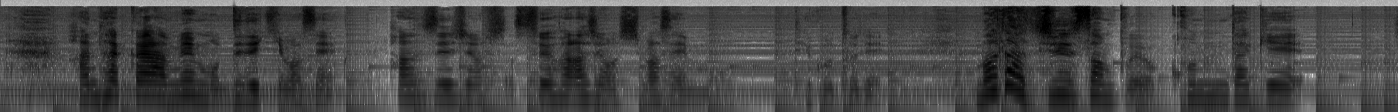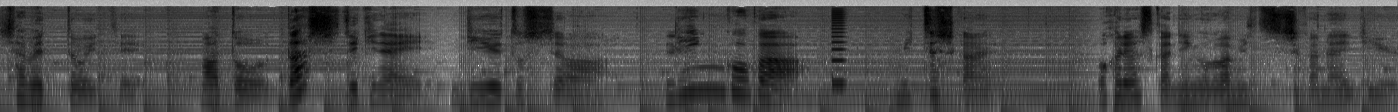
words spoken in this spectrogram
鼻から麺も出てきません。反省しました。そういう話もしません、もう。ということで、まだ13歩よ。こんだけ喋っておいて。まあと、ダッシュできない理由としては、リンゴが3つしかない。わかりますか？リンゴが3つしかない理由。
